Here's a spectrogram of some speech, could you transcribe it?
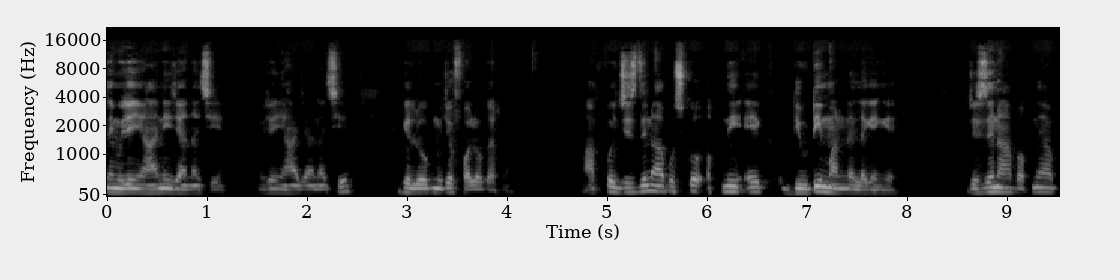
नहीं मुझे यहाँ नहीं जाना चाहिए, मुझे यहाँ जाना चाहिए, क्योंकि लोग मुझे फॉलो कर रहे हैं। आपको जिस दिन आप उसको अपनी एक ड्यूटी मानने लगेंगे, जिस दिन आप अपने आप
